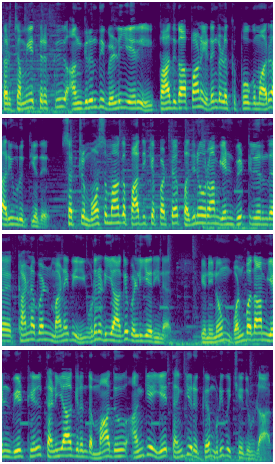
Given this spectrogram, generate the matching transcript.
தற்சமயத்திற்கு அங்கிருந்து வெளியேறி பாதுகாப்பான இடங்களுக்கு போகுமாறு அறிவுறுத்தியது. சற்று மோசமாக பாதிக்கப்பட்ட பதினோராம் எண் வீட்டிலிருந்த கணவன் மனைவி உடனடியாக வெளியேறினர். எனினும் ஒன்பதாம் எண் வீட்டில் தனியாக இருந்த மாது அங்கேயே தங்கியிருக்க முடிவு செய்துள்ளார்.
